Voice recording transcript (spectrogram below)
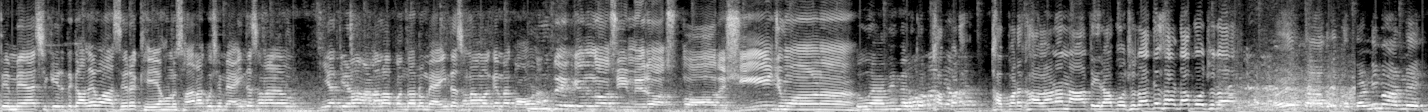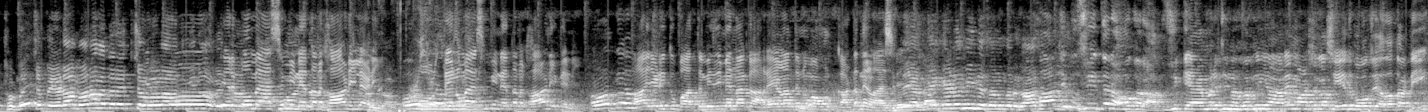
ਤੇ ਮੈਂ ਸ਼ਗਿਰਦ ਕਾਦੇ ਵਾਸਤੇ ਰੱਖੇ ਆ? ਹੁਣ ਸਾਰਾ ਕੁਝ ਮੈਂ ਹੀ ਦੱਸਣਾ ਇਹਨਾਂ ਨੂੰ। ਜਾਂ ਜਿਹੜਾ ਆਉਣ ਵਾਲਾ ਬੰਦਾ ਨੂੰ ਮੈਂ ਹੀ ਦੱਸਣਾ ਵਾ ਕਿ ਮੈਂ ਕੌਣ ਆ? ਤੂੰ ਤੇ ਕਹਿੰਦਾ ਸੀ ਮੇਰਾ ਉਸਤਾਦ ਸ਼ੀ ਜਵਾਨ ਆ। ਤੂੰ ਐਵੇਂ ਮੇਰੇ ਕੋਲ ਥੱਪੜ ਥੱਪੜ ਖਾ ਲੈਣਾ ਨਾ ਤੇਰਾ ਪੁੱਛਦਾ ਕਿ ਸਾਡਾ ਪੁੱਛਦਾ। ਓਏ ਉਸਤਾਦ ਨੂੰ ਥੱਪੜ ਨਹੀਂ ਮਾਰਨੇ। ਥੋੜੇ ਚਪੇੜਾ ਮਾਰਾਂਗੇ ਤੇਰੇ ਚਵਲ ਆਦਮੀ ਨਾ ਹੋਵੇ ਤੇਰੇ ਕੋਲ ਮੈਂ ਇਸ ਮਹੀਨੇ ਤਨਖਾਹ ਨਹੀਂ ਲੈਣੀ। ਹੋਰ ਤੈਨੂੰ ਮੈਂ ਇਸ ਮਹੀਨੇ ਤਨਖਾਹ ਨਹੀਂ ਦੇਣੀ। ਆ ਜਿਹੜੀ ਤੂੰ ਬਦਤਮੀਜ਼ੀ ਮੇਰੇ ਨਾਲ ਕਰ ਰਿਹਾ ਨਾ ਤੈਨੂੰ ਮੈਂ ਹੁਣ ਕੱਢ ਦੇਣਾ ਇਸ ਤੇ ਵੇਲੇ ਅੱਗੇ ਕਿਹੜੇ ਮਹੀਨੇ ਸਾਨੂੰ ਤਨਖਾਹ ਬਾਜੀ ਦਿੱਤੀ? ਤੁਸੀਂ ਇੱਧਰ ਆਓ ਕਰਾ ਤੁਸੀਂ ਕੈਮਰੇ 'ਚ ਨਜ਼ਰ ਨਹੀਂ ਆ ਰਹੇ ਮਾਸ਼ਾਅੱਲਾ ਸਿਹਤ ਬਹੁਤ ਜ਼ਿਆਦਾ ਤੁਹਾਡੀ।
